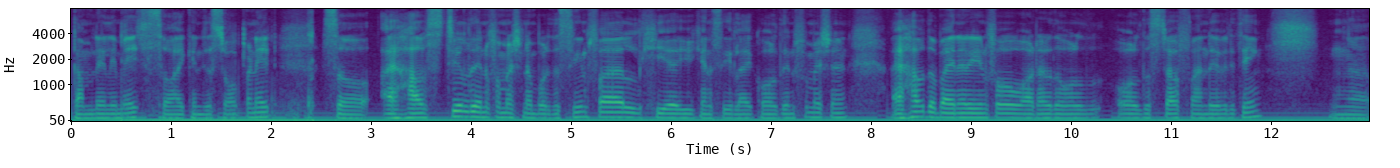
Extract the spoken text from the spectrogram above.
thumbnail image so I can just open it. So I have still the information about the scene file. Here you can see like all the information. I have the binary info what are the all, all the stuff and everything. Uh,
